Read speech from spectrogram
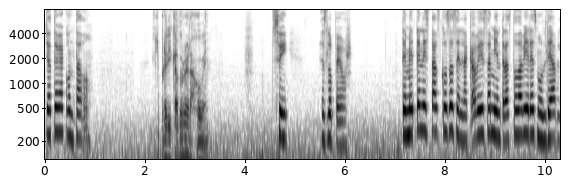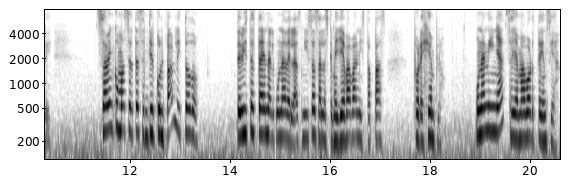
Ya te había contado. El predicador era joven. Sí, es lo peor. Te meten estas cosas en la cabeza mientras todavía eres moldeable. Saben cómo hacerte sentir culpable y todo. Debiste estar en alguna de las misas a las que me llevaban mis papás. Por ejemplo, una niña se llamaba Hortensia.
